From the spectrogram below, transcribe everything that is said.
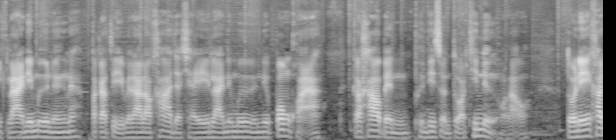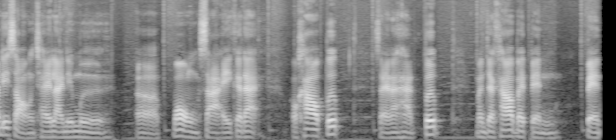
อีกลายนิ้วมือนึงนะปกติเวลาเราเข้าจะใช้ลายนิ้วมือนิ้วโป้งขวา ก็เข้าเป็นพื้นที่ส่วนตัวที่ 1 ของเรา ตัวนี้เข้าที่ 2 ใช้ลายนิ้วมือออโป้งซ้ายก็ได้ พอเข้าปุ๊บ ใส่รหัสปุ๊บ มันจะเข้าไปเป็นเป็น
